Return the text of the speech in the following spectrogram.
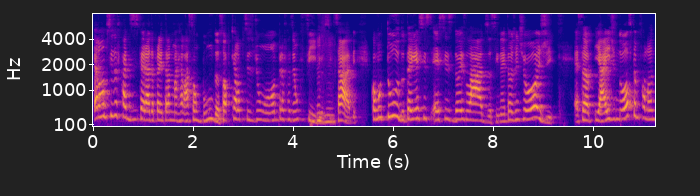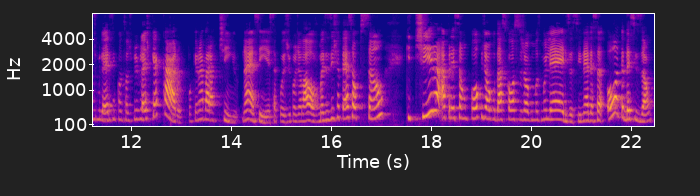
ela não precisa ficar desesperada para entrar numa relação bunda só porque ela precisa de um homem para fazer um filho, uhum. assim, sabe? Como tudo tem esses, esses dois lados, assim, né? Então a gente hoje essa, e aí, de novo, estamos falando de mulheres em condição de privilégio, porque é caro, porque não é baratinho, né? Assim, essa coisa de congelar ovo. Mas existe até essa opção que tira a pressão um pouco de algo das costas de algumas mulheres, assim, né? Dessa ou até decisão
